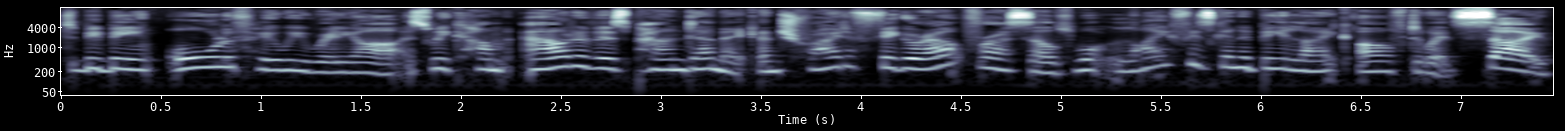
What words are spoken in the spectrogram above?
to be being all of who we really are as we come out of this pandemic and try to figure out for ourselves what life is going to be like afterwards. So,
